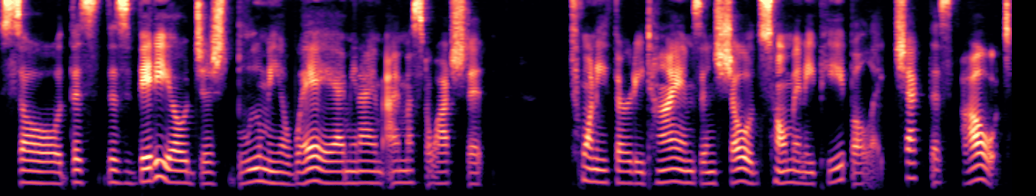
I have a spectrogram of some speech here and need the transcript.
so this this video just blew me away. I mean, I I must have watched it 20, 30 times and showed so many people like check this out.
